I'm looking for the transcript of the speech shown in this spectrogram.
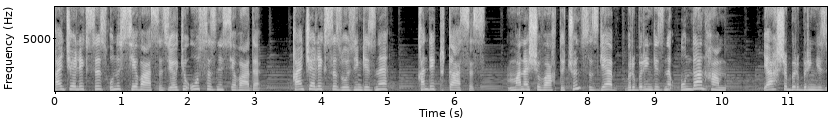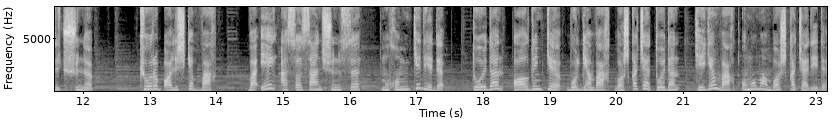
qanchalik siz uni sevasiz yoki u sizni sevadi? Qanchalik siz o'zingizni qanday tutasiz? Mana shu vaqt uchun sizga bir biringizni undan ham yaxshi bir biringizni tushunib ko'rib olishga vaqt va eng asosan shunisi muhimki dedi. To'ydan oldingi bo'lgan vaqt boshqacha to'ydan keyin vaqt umuman boshqacha deydi.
